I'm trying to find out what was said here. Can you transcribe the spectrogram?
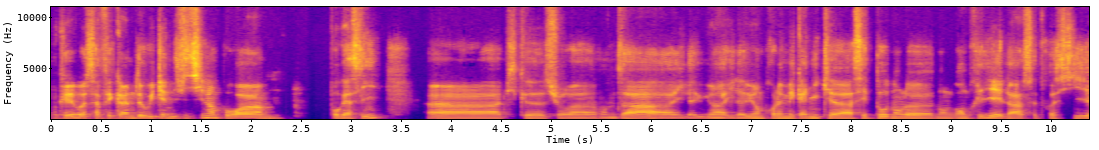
Ok, bah, ça fait quand même deux week-ends difficiles hein, pour. Mmh pour Gasly. Euh, puisque sur euh, Monza, euh, il a eu un, il a eu un problème mécanique euh, assez tôt dans le dans le Grand Prix et là cette fois-ci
